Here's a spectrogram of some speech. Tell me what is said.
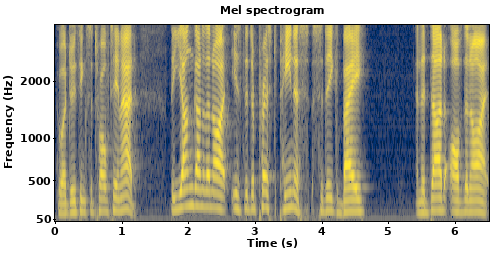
who I do think's a 12 team ad. The young gun of the night is the depressed penis, Saddiq Bey. And the dud of the night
